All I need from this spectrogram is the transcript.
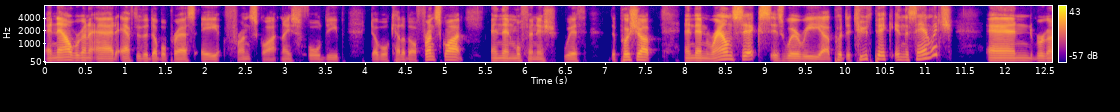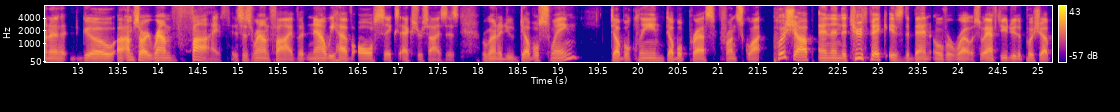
And now we're going to add, after the double press, a front squat. Nice full deep double kettlebell front squat. And then we'll finish with the push up. And then round six is where we uh, put the toothpick in the sandwich and we're going to go uh, i'm sorry round five this is round five but now we have all six exercises we're going to do double swing double clean, double press, front squat, push up, and then the toothpick is the bent over row. So after you do the push up,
